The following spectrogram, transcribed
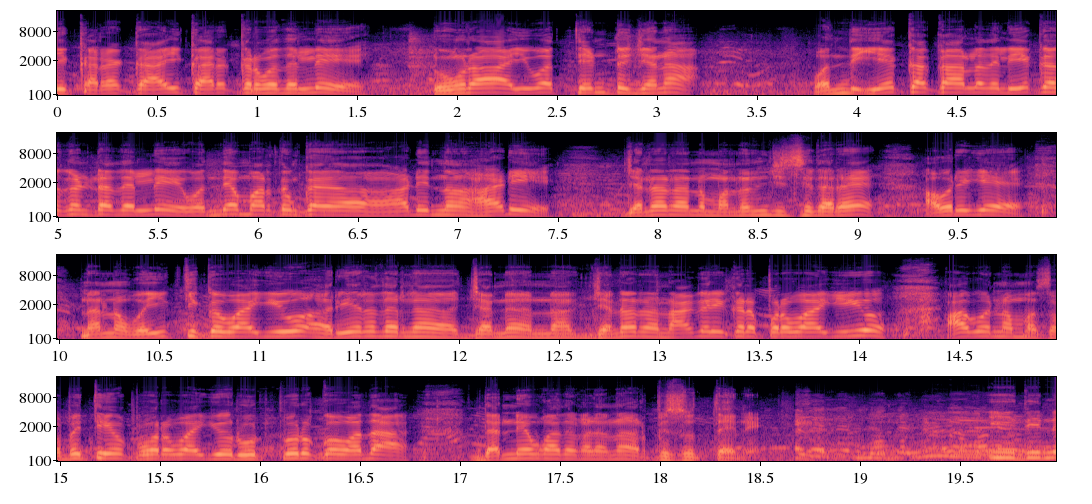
ಈ ಕಾರ್ಯಕ ಈ ಕಾರ್ಯಕ್ರಮದಲ್ಲಿ ನೂರ ಐವತ್ತೆಂಟು ಜನ ಒಂದು ಏಕಕಾಲದಲ್ಲಿ ಏಕಗಂಟದಲ್ಲಿ ಒಂದೇ ಮಾತೃಕ ಹಾಡಿನ, ಹಾಡಿ ಜನರನ್ನು ಮನರಂಜಿಸಿದ್ದಾರೆ. ಅವರಿಗೆ ನನ್ನ ವೈಯಕ್ತಿಕವಾಗಿಯೂ, ಹರಿಹರದ ಜನ ಜನರ ನಾಗರಿಕರ ಪರವಾಗಿಯೂ ಹಾಗೂ ನಮ್ಮ ಸಮಿತಿಯ ಪರವಾಗಿಯೂ ಹೃತ್ಪೂರ್ವಕವಾದ ಧನ್ಯವಾದಗಳನ್ನು ಅರ್ಪಿಸುತ್ತೇನೆ. ಈ ದಿನ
